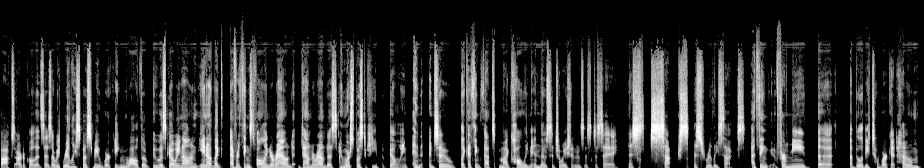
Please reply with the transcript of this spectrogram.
Vox article that says, Are we really supposed to be working while the who is going on? You know, like everything's falling around down around us and we're supposed to keep going. And and so like I think that's my calling in those situations is to say, This sucks. This really sucks. I think for me, the ability to work at home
